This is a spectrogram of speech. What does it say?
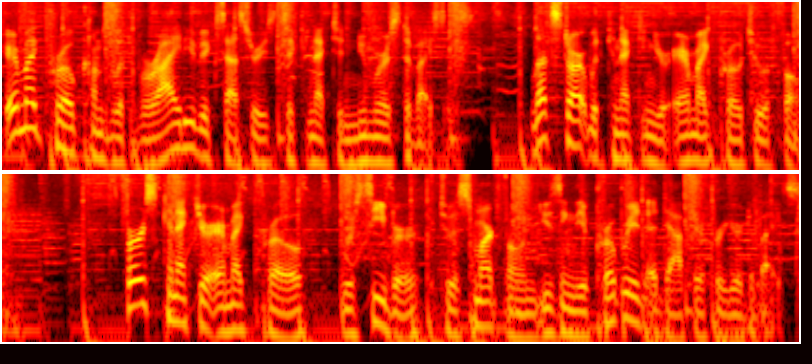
AirMic Pro comes with a variety of accessories to connect to numerous devices. Let's start with connecting your AirMic Pro to a phone. First, connect your AirMic Pro receiver to a smartphone using the appropriate adapter for your device.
